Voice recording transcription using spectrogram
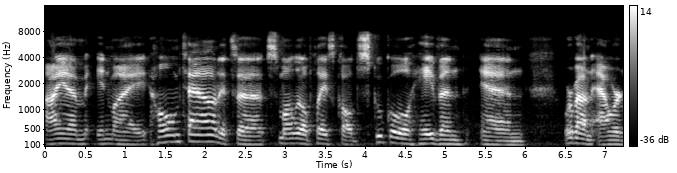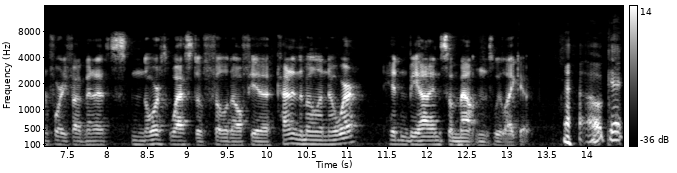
I am in my hometown. It's a small little place called Schuylkill Haven, and we're about an hour and 45 minutes northwest of Philadelphia, kind of in the middle of nowhere, hidden behind some mountains. We like it. okay.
